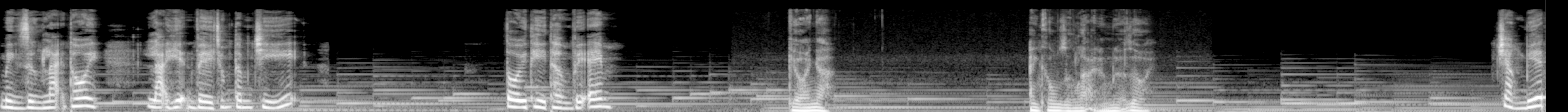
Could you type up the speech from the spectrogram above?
mình dừng lại thôi, lại hiện về trong tâm trí. Tôi thì thầm với em. Kiều Anh à, anh không dừng lại được nữa rồi. Chẳng biết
